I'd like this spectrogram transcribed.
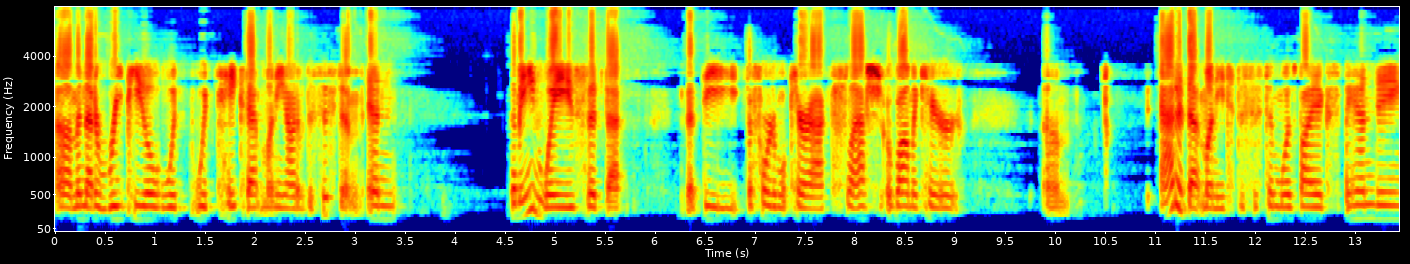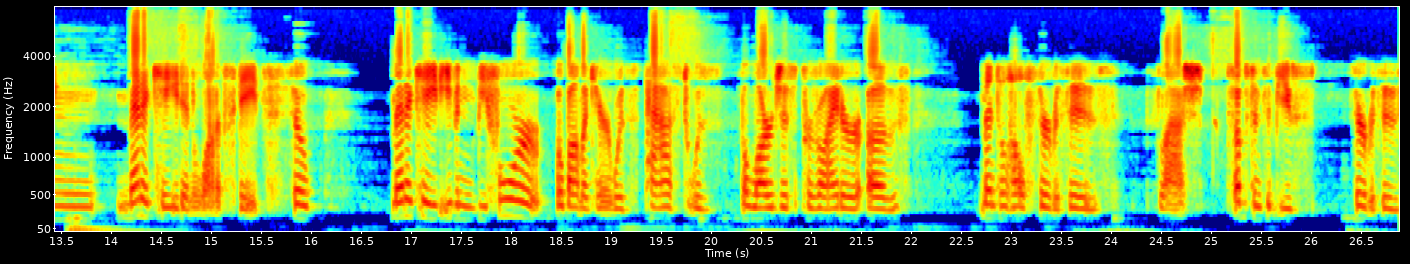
um, and that a repeal would would take that money out of the system. And the main ways that that that the Affordable Care Act slash Obamacare um, added that money to the system was by expanding Medicaid in a lot of states. So Medicaid, even before Obamacare was passed, was the largest provider of mental health services slash substance abuse services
